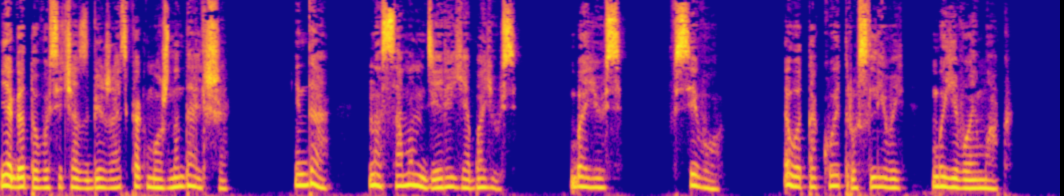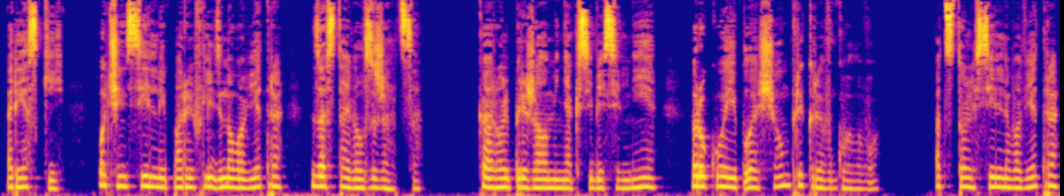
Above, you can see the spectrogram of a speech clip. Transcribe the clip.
я готова сейчас сбежать как можно дальше. И да, на самом деле я боюсь. Боюсь всего. Вот такой трусливый боевой маг. Резкий, очень сильный порыв ледяного ветра заставил сжаться. Король прижал меня к себе сильнее, рукой и плащом прикрыв голову. От столь сильного ветра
